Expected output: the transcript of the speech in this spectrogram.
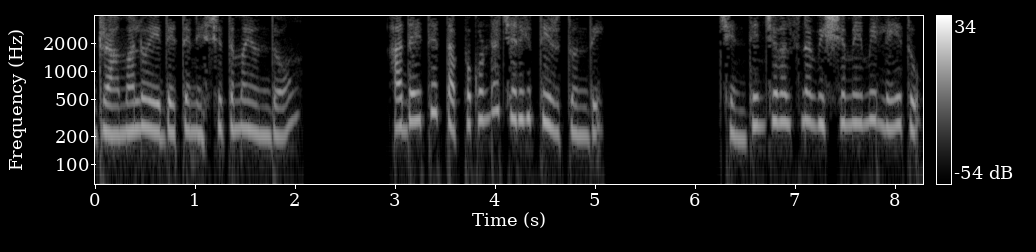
డ్రామాలో ఏదైతే నిశ్చితమై ఉందో అదైతే తప్పకుండా జరిగి తీరుతుంది. చింతించవలసిన విషయమేమీ లేదు.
